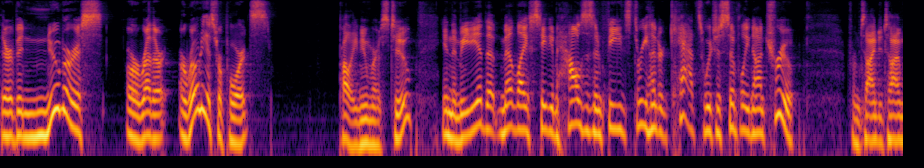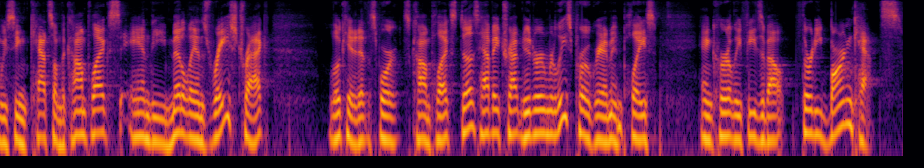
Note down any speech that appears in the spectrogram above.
There have been numerous, or rather erroneous reports, probably numerous too, in the media that MetLife Stadium houses and feeds 300 cats, which is simply not true. From time to time, we've seen cats on the complex, and the Meadowlands racetrack, located at the sports complex, does have a trap, neuter, and release program in place and currently feeds about 30 barn cats.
